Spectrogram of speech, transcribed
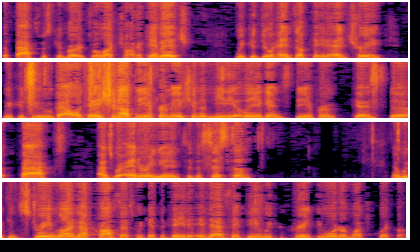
the fax was converted to electronic image, we could do heads-up data entry, we could do validation of the information immediately against the, against the fax as we're entering it into the system, and we can streamline that process. We get the data into SAP and we can create the order much quicker.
